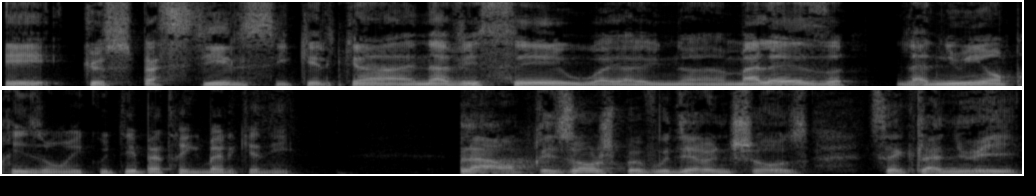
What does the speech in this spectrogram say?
Et que se passe-t-il si quelqu'un a un AVC ou a une, un malaise la nuit en prison? Écoutez Patrick Balkany. Là, en prison, je peux vous dire une chose, c'est que la nuit,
